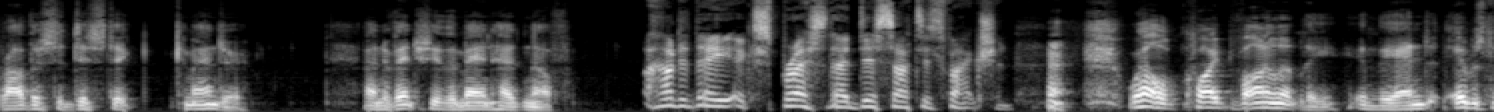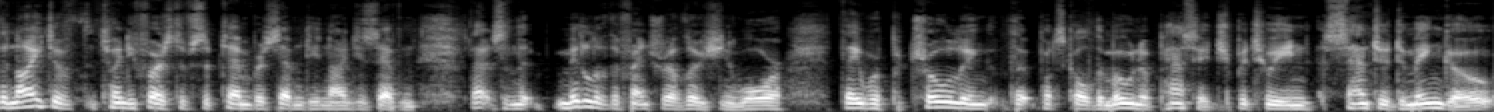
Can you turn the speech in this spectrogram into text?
rather sadistic commander. And eventually the men had enough how did they express their dissatisfaction? well, quite violently in the end. It was the night of the 21st of September 1797. That's in the middle of the French Revolutionary War. They were patrolling the, what's called the Mona Passage between Santo Domingo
